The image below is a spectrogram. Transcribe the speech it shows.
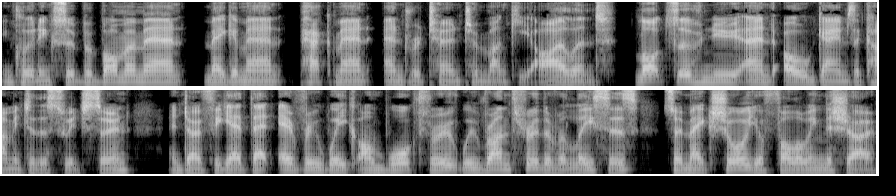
including Super Bomberman, Mega Man, Pac Man, and Return to Monkey Island. Lots of new and old games are coming to the Switch soon, and don't forget that every week on Walkthrough, we run through the releases, so make sure you're following the show.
